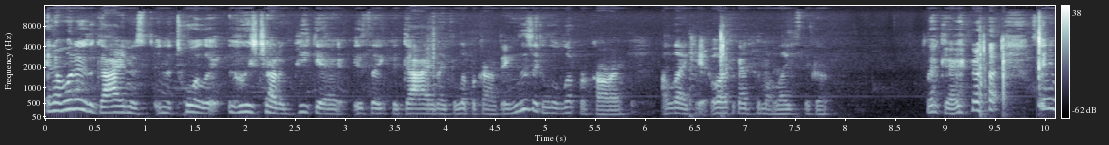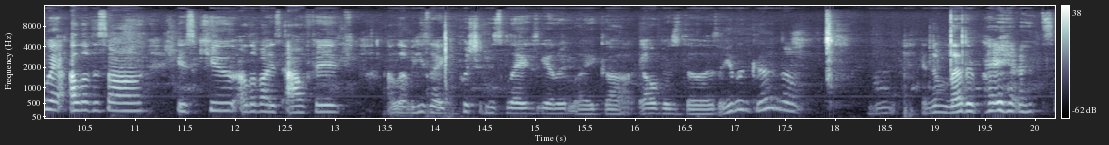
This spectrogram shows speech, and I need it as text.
And I wonder the guy in the in the toilet who he's trying to peek at is like the guy in like the leprechaun thing. He looks like a little leprechaun. I like it. Oh, I forgot to put my light stick up. Okay. so anyway, I love the song. It's cute. I love all his outfits. I love it. He's like pushing his legs together like uh, Elvis does. He look good in them, in them leather pants.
